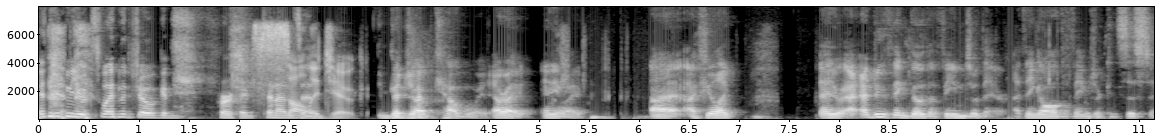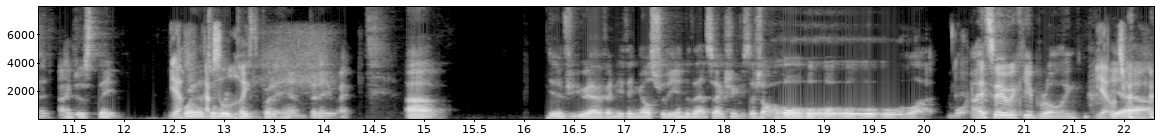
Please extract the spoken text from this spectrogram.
And then you explain the joke and perfect. Ten out of Solid ten. joke. Good job, cowboy. All right. Anyway, I I feel like anyway I, I do think though the themes are there. I think all the themes are consistent. I just think Yeah, boy that's a weird place to put it in. But anyway, um, if you have anything else for the end of that section because there's a whole, whole, whole lot more. I say we keep rolling. Yeah, let's yeah.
